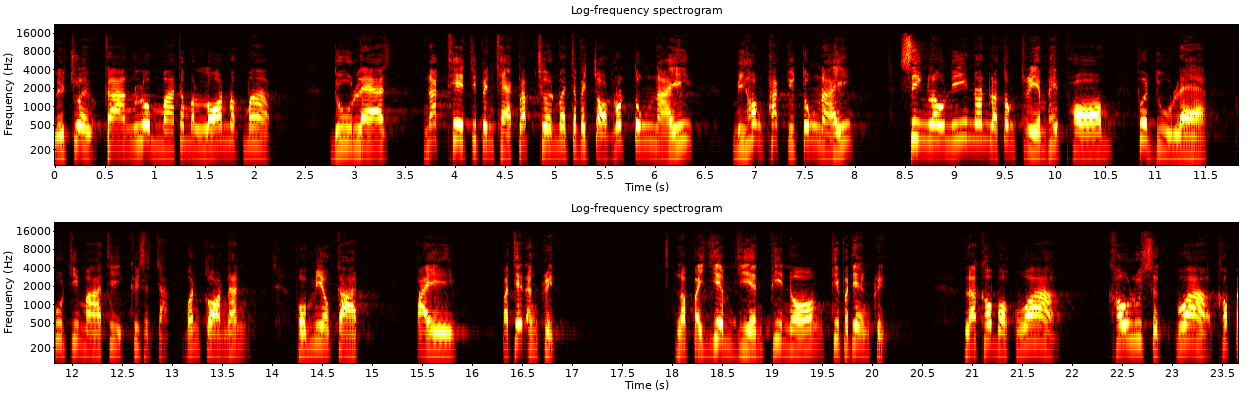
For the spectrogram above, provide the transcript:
หรือช่วยกลางล่มมาถ้ามันร้อนมากๆ ดูแลนักเทศที่เป็นแขกรับเชิญว่าจะไปจอดรถตรงไหน มีห้องพักอยู่ตรงไหน สิ่งเหล่านี้นั้นเราต้องเตรียมให้พร้อม เพื่อดูแลผู้ที่มาที่คริสตจักรวันก่อนนั้น ผมมีโอกาสไปประเทศอังกฤษ เราไปเยี่ยมเยียนพี่น้องที่ประเทศอังกฤษ แล้วเขาบอกว่าเขารู้สึกว่าเขาไป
